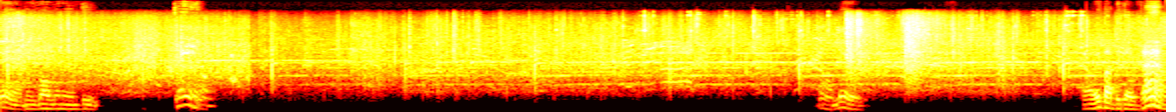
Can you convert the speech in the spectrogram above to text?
Man, they rolling in deep. Damn. Oh man. Oh, we about to go down.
